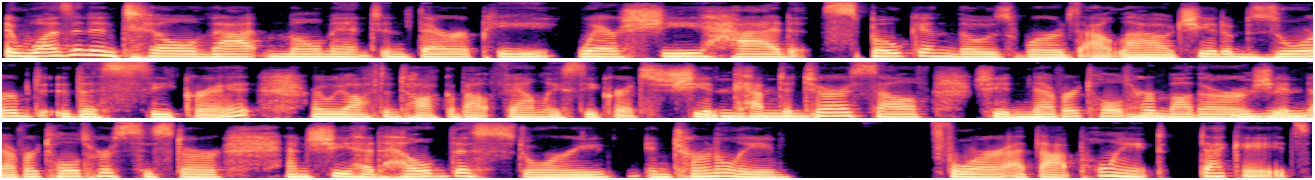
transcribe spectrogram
it wasn't until that moment in therapy where she had spoken those words out loud. She had absorbed the secret, or we often talk about family secrets. She had mm-hmm. kept it mm-hmm. to herself. She had never told her mm-hmm. mother. Mm-hmm. She had mm-hmm. never told her sister. And she had held this story internally for at that point decades.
